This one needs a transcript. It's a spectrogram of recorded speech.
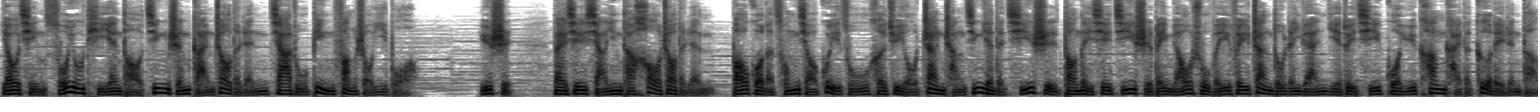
邀请所有体验到精神感召的人加入并放手一搏。于是，那些响应他号召的人，包括了从小贵族和具有战场经验的骑士，到那些即使被描述为非战斗人员也对其过于慷慨的各类人等，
